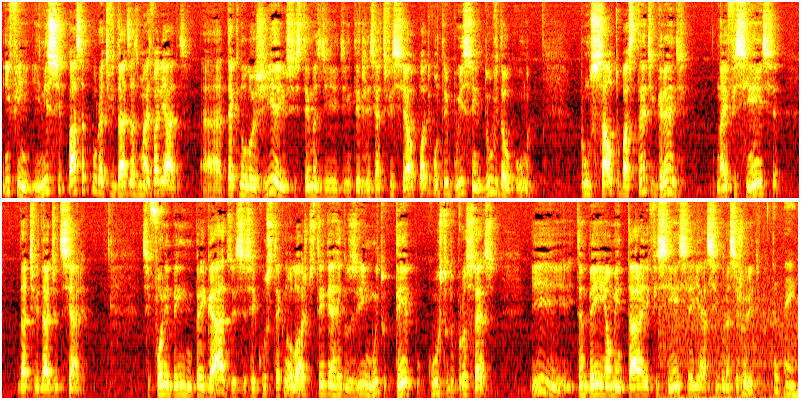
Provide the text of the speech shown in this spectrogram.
Enfim, e nisso se passa por atividades as mais variadas. A tecnologia e os sistemas de, de inteligência artificial podem contribuir, sem dúvida alguma, para um salto bastante grande na eficiência da atividade judiciária. Se forem bem empregados, esses recursos tecnológicos tendem a reduzir em muito tempo o custo do processo e também aumentar a eficiência e a segurança jurídica. Muito bem.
